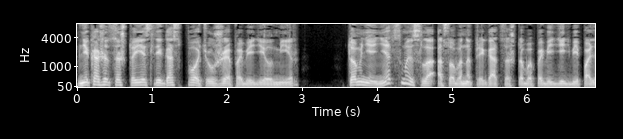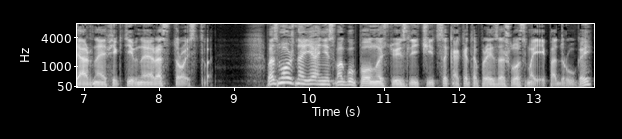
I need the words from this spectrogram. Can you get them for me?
Мне кажется, что если Господь уже победил мир, то мне нет смысла особо напрягаться, чтобы победить биполярное аффективное расстройство. Возможно, я не смогу полностью излечиться, как это произошло с моей подругой,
